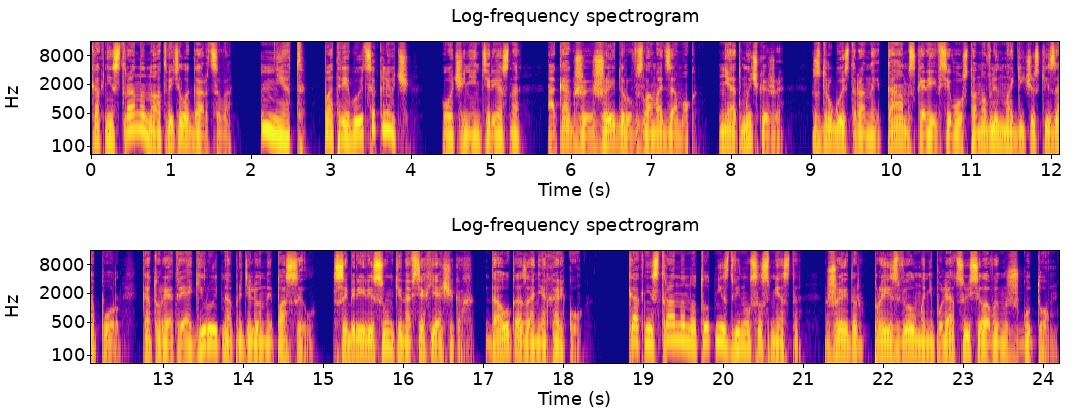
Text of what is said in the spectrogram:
Как ни странно, но ответила Гарцева. «Нет, потребуется ключ». «Очень интересно. А как же Жейдеру взломать замок? Не отмычкой же?» С другой стороны, там, скорее всего, установлен магический запор, который отреагирует на определенный посыл. «Собери рисунки на всех ящиках», — дал указание Харьку. Как ни странно, но тот не сдвинулся с места. Жейдер произвел манипуляцию силовым жгутом.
